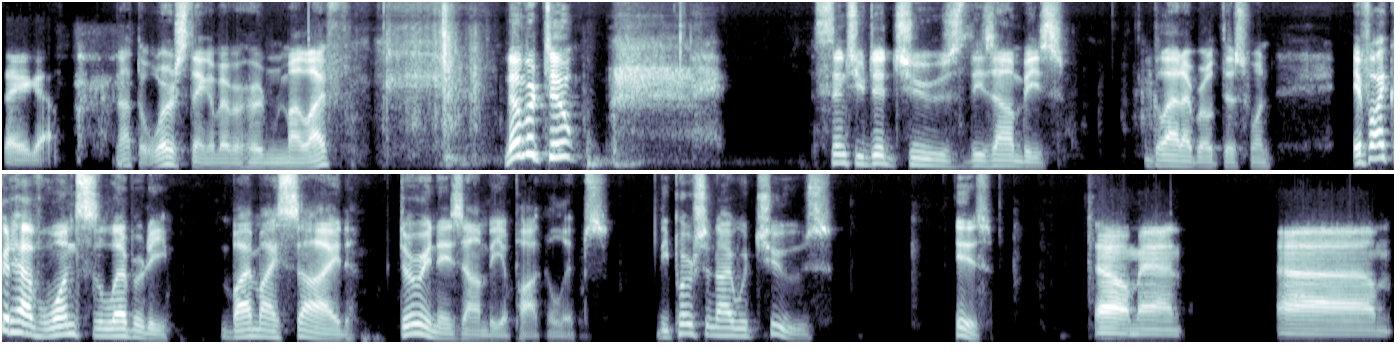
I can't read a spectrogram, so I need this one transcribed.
there you go. Not the worst thing I've ever heard in my life. Number two. Since you did choose the zombies, glad I wrote this one. If I could have one celebrity by my side during a zombie apocalypse, the person I would choose is Oh man. Um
